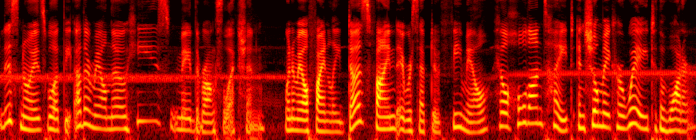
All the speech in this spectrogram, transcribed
This noise will let the other male know he's made the wrong selection. When a male finally does find a receptive female, he'll hold on tight and she'll make her way to the water.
